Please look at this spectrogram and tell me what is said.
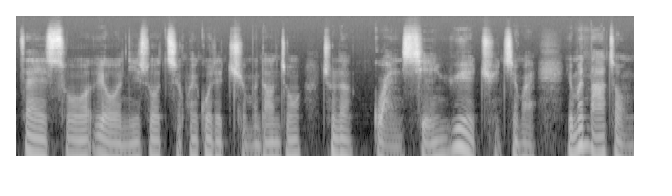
在所有你所指挥过的曲目当中，除了管弦乐曲之外，有没有哪种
